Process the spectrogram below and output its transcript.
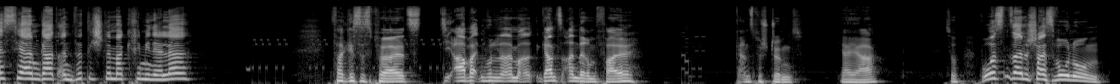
ist Herrn Gard ein wirklich schlimmer Krimineller? Vergiss es, Pearls. Die arbeiten wohl an einem ganz anderen Fall. Ganz bestimmt. Ja, ja. So, wo ist denn seine scheiß Wohnung?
